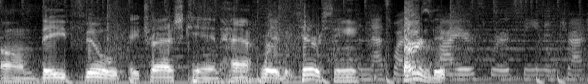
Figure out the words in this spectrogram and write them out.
um, they filled a trash can halfway with kerosene, And that's why burned those it. fires were seen in trash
